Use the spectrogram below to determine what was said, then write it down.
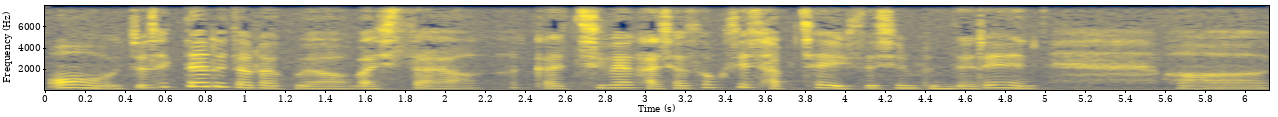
어, 좀 색다르더라고요. 맛있어요. 그러니까 집에 가셔서 혹시 잡채 있으신 분들은 어,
